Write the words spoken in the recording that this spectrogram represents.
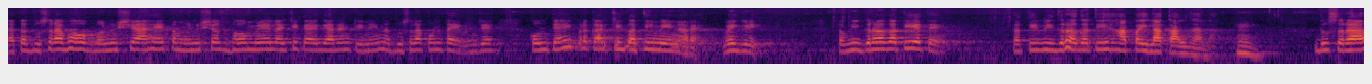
आता दुसरा भाव मनुष्य आहे तर मनुष्यच भाव मिळेल याची काही गॅरंटी नाही ना. दुसरा कोणता आहे? म्हणजे कोणत्याही प्रकारची गती मिळणार आहे वेगळी. तर विग्रह गती येते. तर ती विग्रह गती हा पहिला काल झाला. दुसरा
